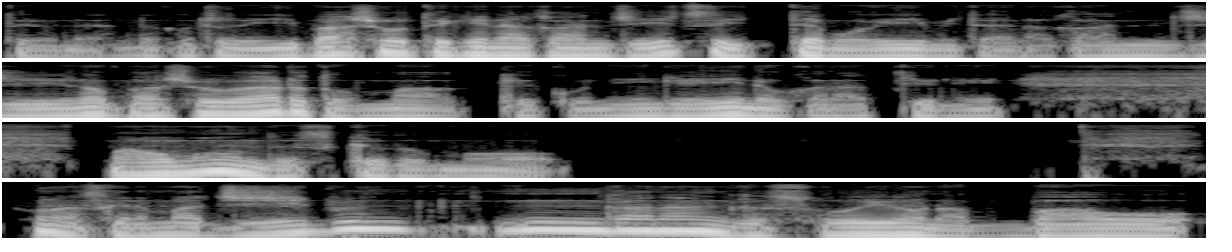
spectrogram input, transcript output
ていうね、なんかちょっと居場所的な感じ、いつ行ってもいいみたいな感じの場所があると、まあ結構人間いいのかなっていうふうに、まあ思うんですけども、そうなんですけど、まあ自分がなんかそういうような場を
